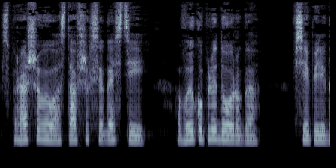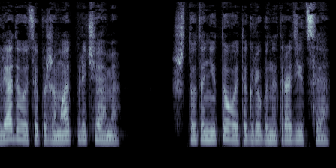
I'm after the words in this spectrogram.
Спрашиваю у оставшихся гостей. «Выкуплю дорого. Все переглядываются и пожимают плечами. Что-то не то в этой грёбаной традиции.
